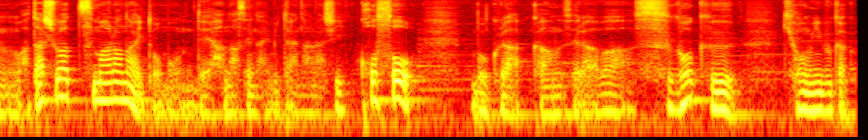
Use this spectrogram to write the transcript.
うん、私はつまらないと思うんで話せないみたいな話こそ僕らカウンセラーはすごく興味深く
